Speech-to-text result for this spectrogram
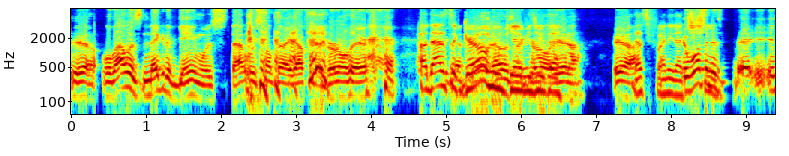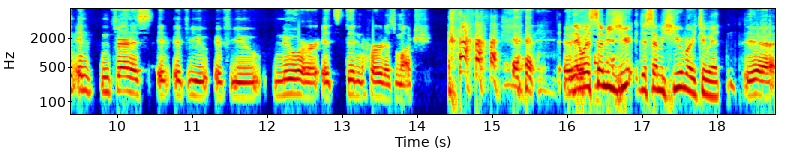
yeah, well, that was negative game. Was that was something I got from the girl there? Oh, that is the girl that who gave you that. Yeah, Yeah, That's funny. That it wasn't as in, in in fairness if, if you if you knew her it didn't hurt as much there was some hu- there's some humor to it. yeah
